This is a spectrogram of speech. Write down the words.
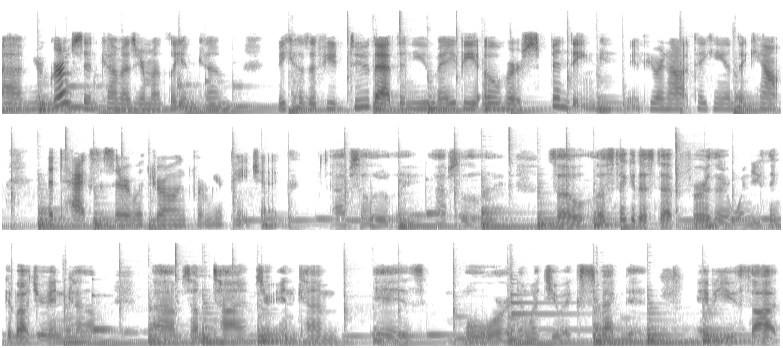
um, your gross income as your monthly income because if you do that, then you may be overspending if you're not taking into account the taxes that are withdrawing from your paycheck. Absolutely, absolutely. So let's take it a step further. When you think about your income, um, sometimes your income is more than what you expected. Maybe you thought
